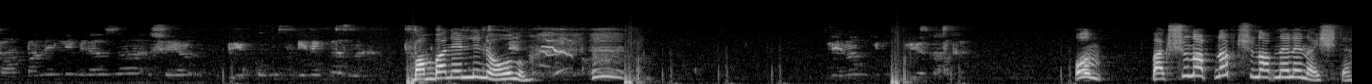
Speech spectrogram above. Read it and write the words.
Bambanelli biraz da şey büyük olması gerekmez mi? Bambanelli ne oğlum? Oğlum bak şu Nap Nap şu Napna Lena işte.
